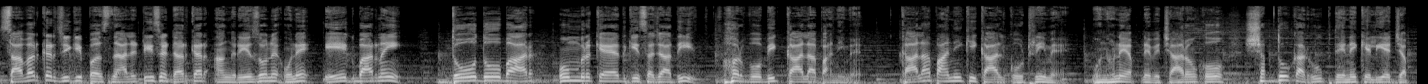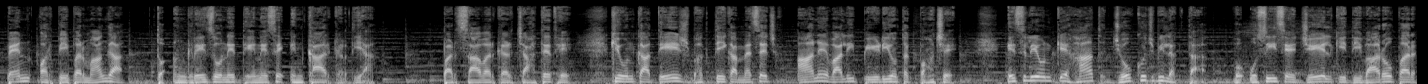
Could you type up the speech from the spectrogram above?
सावरकर जी की पर्सनालिटी से डरकर अंग्रेज़ों ने उन्हें एक बार नहीं दो दो बार उम्र कैद की सजा दी, और वो भी काला पानी में। काला पानी की काल कोठरी में उन्होंने अपने विचारों को शब्दों का रूप देने के लिए जब पेन और पेपर मांगा तो अंग्रेज़ों ने देने से इनकार कर दिया। पर सावरकर चाहते थे कि उनका देशभक्ति का मैसेज आने वाली पीढ़ियों तक पहुँचे। इसलिए उनके हाथ जो कुछ भी लगता, वो उसी से जेल की दीवारों पर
